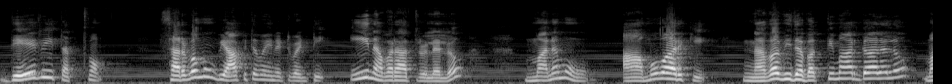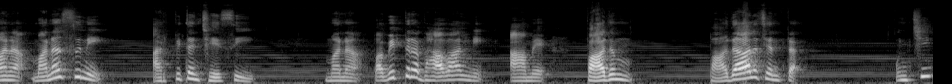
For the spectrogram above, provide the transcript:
దేవీ తత్వం సర్వము వ్యాపితమైనటువంటి ఈ నవరాత్రులలో మనము ఆ అమ్మవారికి నవవిధ భక్తి మార్గాలలో మన మనస్సుని అర్పితం చేసి మన పవిత్ర భావాల్ని ఆమె పాదం పాదాల చెంత ఉంచి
